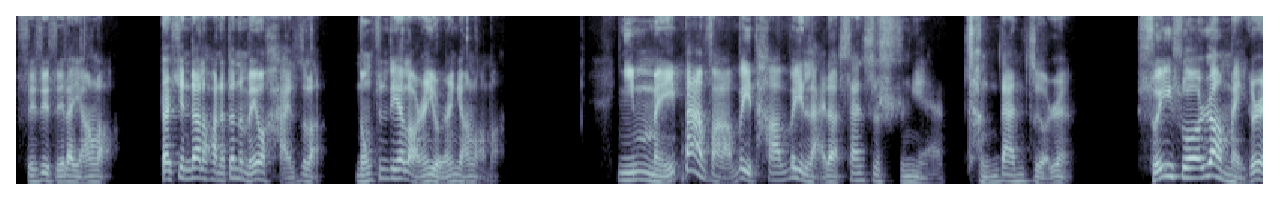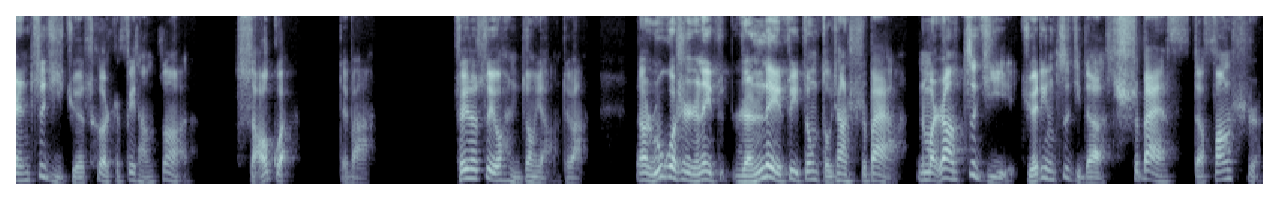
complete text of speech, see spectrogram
谁谁谁来养老，但现在的话呢，真的没有孩子了，农村这些老人有人养老吗？你没办法为他未来的三四十年承担责任，所以说让每个人自己决策是非常重要的，少管，对吧？所以说自由很重要，对吧？那如果是人类人类最终走向失败啊，那么让自己决定自己的失败的方式。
